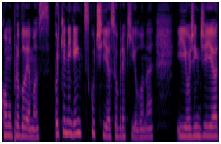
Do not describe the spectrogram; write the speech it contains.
como problemas, porque ninguém discutia sobre aquilo, né? E hoje em dia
